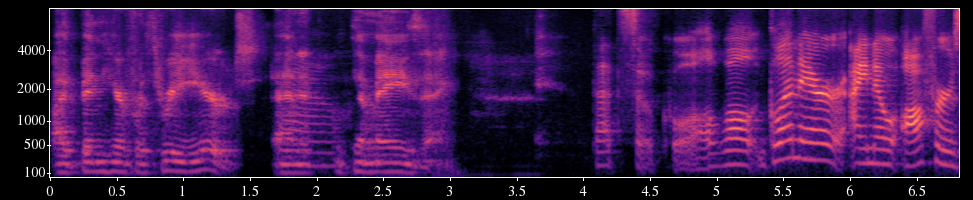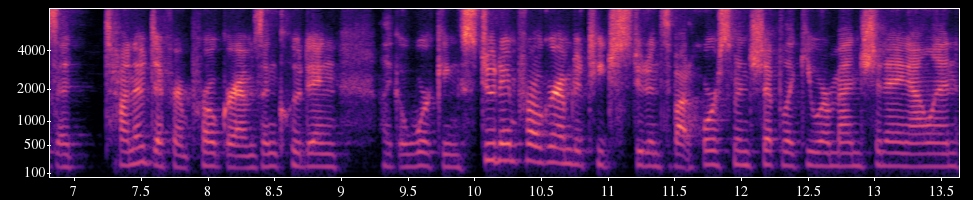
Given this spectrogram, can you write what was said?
I've been here for three years and wow. it's amazing. That's so cool. Well, Gleneayre, I know, offers a ton of different programs, including like a working student program to teach students about horsemanship, like you were mentioning, Ellen.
